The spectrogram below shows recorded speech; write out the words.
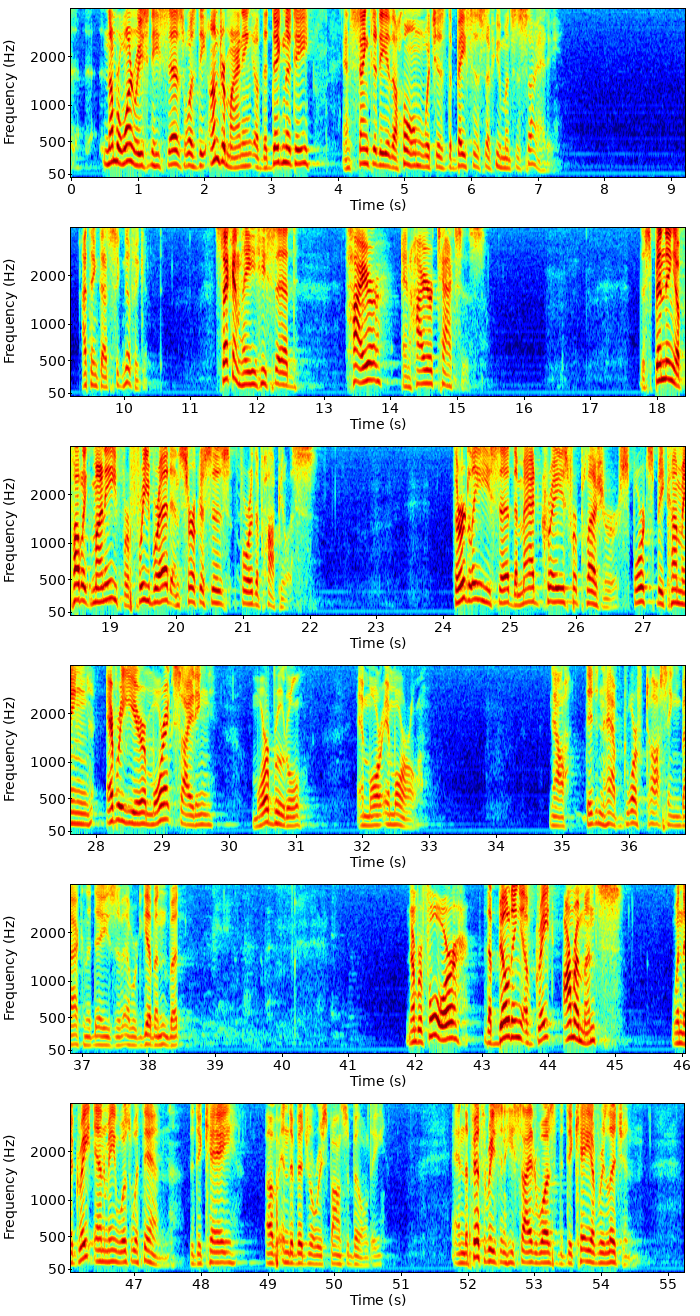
number one reason he says was the undermining of the dignity and sanctity of the home, which is the basis of human society. I think that's significant. Secondly, he said higher and higher taxes. The spending of public money for free bread and circuses for the populace. Thirdly, he said the mad craze for pleasure, sports becoming every year more exciting, more brutal, and more immoral. Now, they didn't have dwarf tossing back in the days of Edward Gibbon, but number four, the building of great armaments when the great enemy was within, the decay of individual responsibility. And the fifth reason he cited was the decay of religion,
